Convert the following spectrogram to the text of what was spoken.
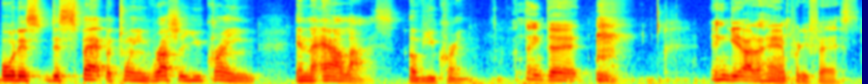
or this this spat between Russia, Ukraine, and the allies of Ukraine? I think that it can get out of hand pretty fast.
